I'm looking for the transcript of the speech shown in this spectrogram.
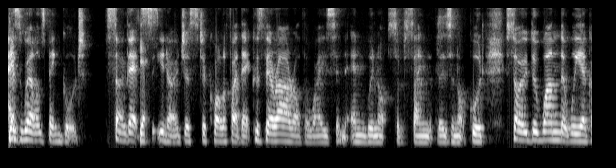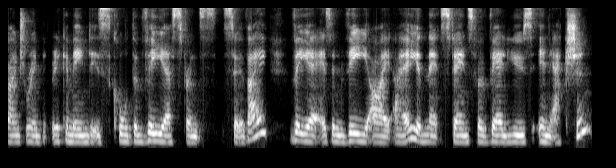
as well as being good. So that's, yes. you know, just to qualify that, because there are other ways and, and we're not sort of saying that those are not good. So the one that we are going to re- recommend is called the VIA Strengths Survey, VIA as in VIA, and that stands for Values in Action.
